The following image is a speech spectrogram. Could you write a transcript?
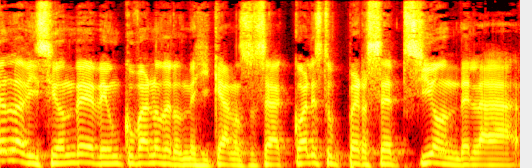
es la visión de, un cubano de los mexicanos? O sea, ¿cuál es tu percepción de la,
